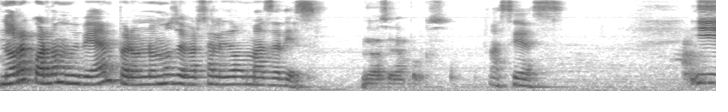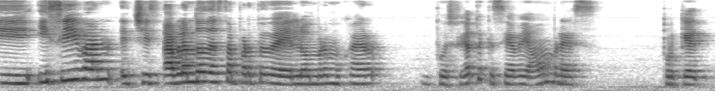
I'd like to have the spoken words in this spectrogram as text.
no recuerdo muy bien, pero no hemos de haber salido más de 10. No, sí eran pocos. Así es. Y, y sí van, chis- hablando de esta parte del hombre-mujer, pues fíjate que sí había hombres, porque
